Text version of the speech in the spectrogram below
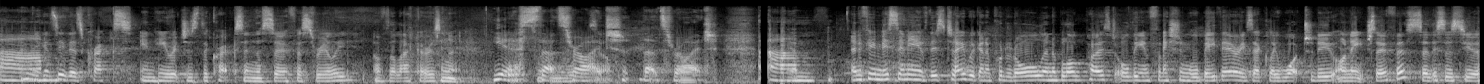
um, you can see there's cracks in here, which is the cracks in the surface, really, of the lacquer, isn't it? Yes, that's right. That's right. Um, yep. And if you miss any of this today, we're going to put it all in a blog post. All the information will be there, exactly what to do on each surface. So this is your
